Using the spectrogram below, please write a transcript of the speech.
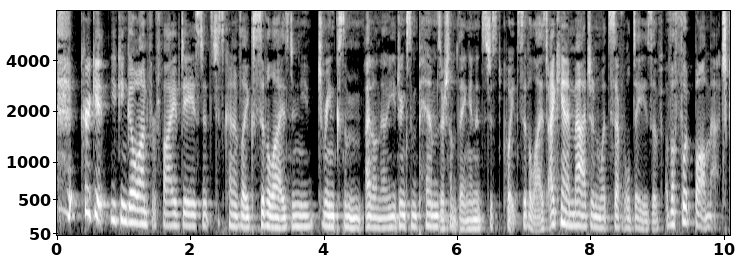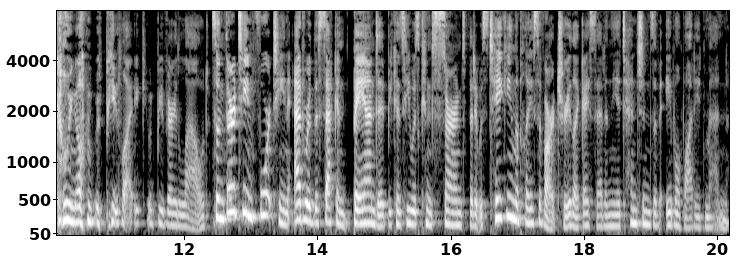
cricket you can go on for five days and it's just kind of like civilized and you drink some i don't know you drink some Pimm's or something and it's just quite civilized. I can't imagine what several days of, of a football match going on would be like. It would be very loud. So in 1314 edward ii banned it because he was concerned that it was taking the place of archery like i said in the attentions of able-bodied men.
